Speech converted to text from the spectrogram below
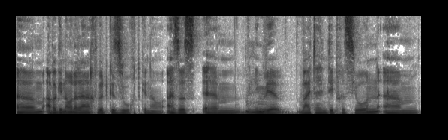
Ähm, aber genau danach wird gesucht, genau. Also es, ähm, mhm. nehmen wir weiterhin Depressionen, ähm,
